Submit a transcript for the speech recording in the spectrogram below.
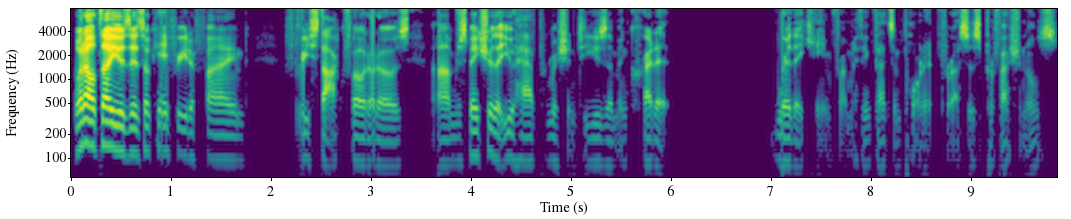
what I'll tell you is it's okay for you to find free stock photos. Um, just make sure that you have permission to use them and credit where they came from. I think that's important for us as professionals.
